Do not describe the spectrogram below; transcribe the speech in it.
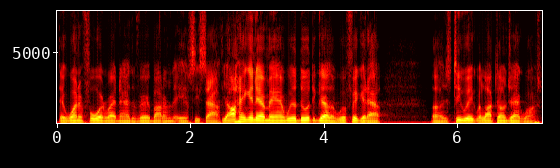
they're one and four, and right now at the very bottom of the AFC South. Y'all hang in there, man. We'll do it together. We'll figure it out. Uh, it's T Wig with Locked On Jaguars.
